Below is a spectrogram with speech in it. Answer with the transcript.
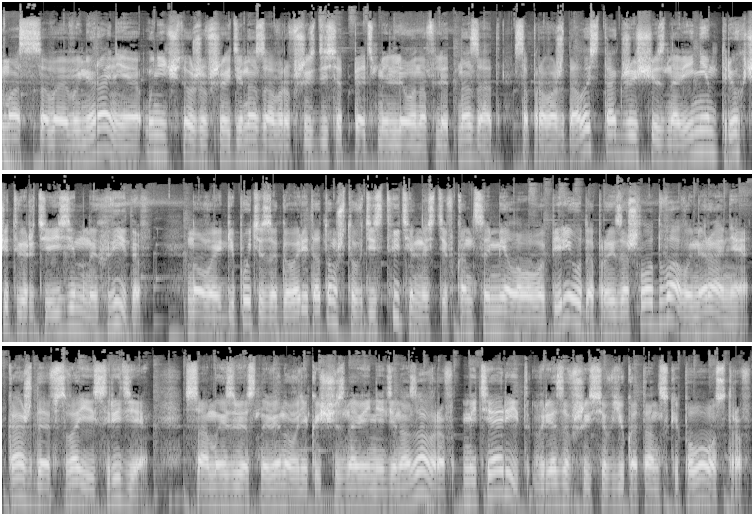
Массовое вымирание, уничтожившее динозавров 65 миллионов лет назад, сопровождалось также исчезновением трех четвертей земных видов. Новая гипотеза говорит о том, что в действительности в конце мелового периода произошло два вымирания, каждое в своей среде. Самый известный виновник исчезновения динозавров – метеорит, врезавшийся в Юкатанский полуостров.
